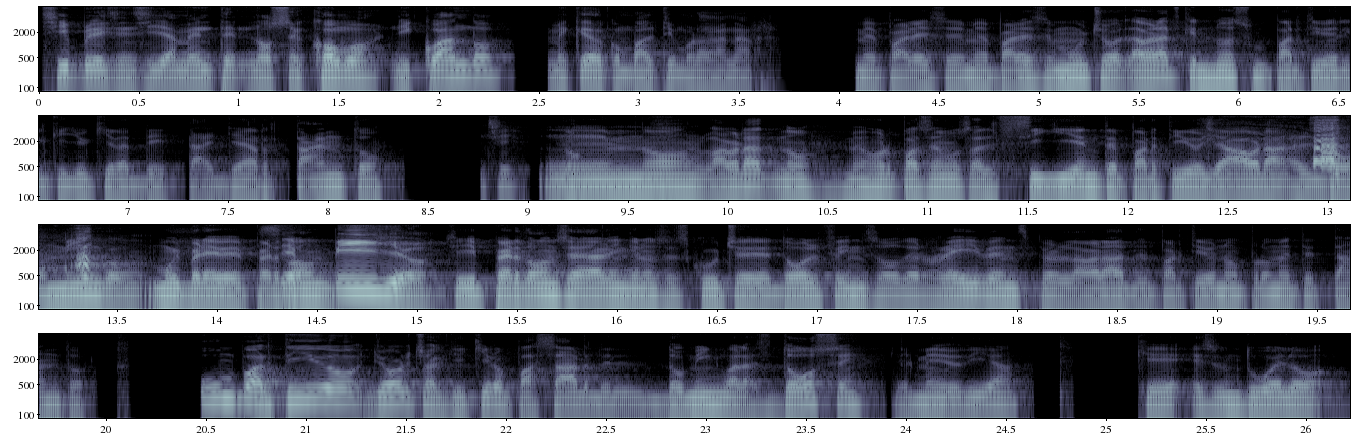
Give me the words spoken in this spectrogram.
simple y sencillamente no sé cómo ni cuándo, me quedo con Baltimore a ganar. Me parece, me parece mucho. La verdad es que no es un partido en el que yo quiera detallar tanto. Sí, No, no. no la verdad no. Mejor pasemos al siguiente partido ya ahora, al domingo. Muy breve, perdón. Cepillo. Sí, perdón si hay alguien que nos escuche de Dolphins o de Ravens, pero la verdad el partido no promete tanto. Un partido, George, al que quiero pasar del domingo a las 12 del mediodía, que es un duelo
